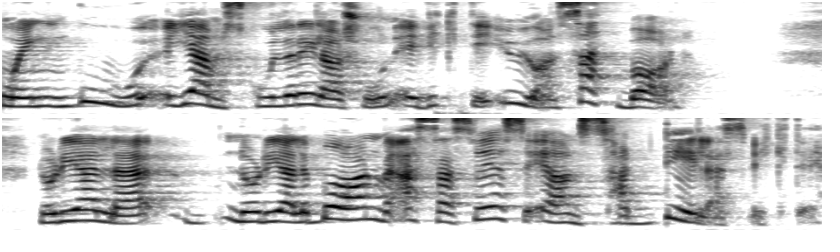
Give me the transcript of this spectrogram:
Og en god hjem-skole-relasjon er viktig uansett barn. Når det, gjelder, når det gjelder barn med SSV, så er han særdeles viktig.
